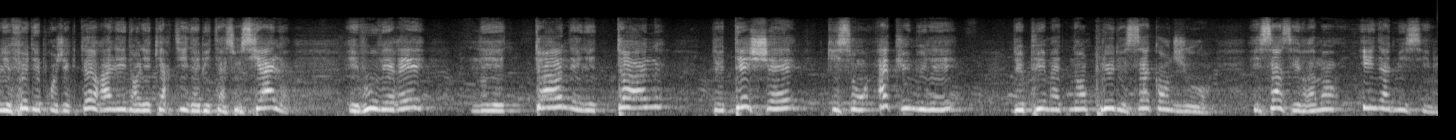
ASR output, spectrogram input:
les feux des projecteurs, allez dans les quartiers d'habitat social et vous verrez les tonnes et les tonnes de déchets qui sont accumulés depuis maintenant plus de 50 jours. Et ça, c'est vraiment inadmissible.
